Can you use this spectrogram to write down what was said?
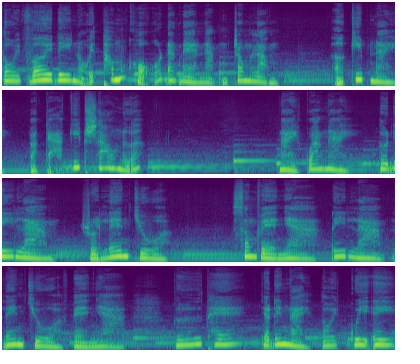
tôi vơi đi nỗi thống khổ đang đè nặng trong lòng ở kiếp này và cả kiếp sau nữa. Ngày qua ngày, tôi đi làm rồi lên chùa. Xong về nhà, đi làm, lên chùa, về nhà cứ thế cho đến ngày tôi quy y.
